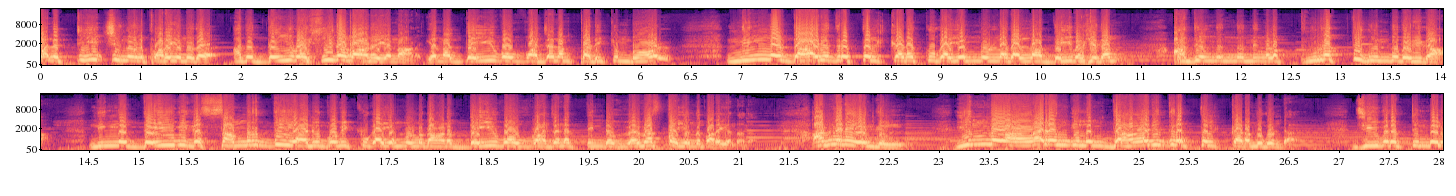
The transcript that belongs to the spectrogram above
പല ടീച്ചിങ്ങുകൾ പറയുന്നത് അത് ദൈവഹിതമാണ് എന്നാണ്. എന്നാൽ ദൈവവചനം പഠിക്കുമ്പോൾ നിങ്ങൾ ദാരിദ്ര്യത്തിൽ കിടക്കുക എന്നുള്ളതല്ല ദൈവഹിതം. അതിൽ നിന്ന് നിങ്ങളെ പുറത്തു കൊണ്ടുവരിക. നിങ്ങൾ ദൈവിക സമൃദ്ധി അനുഭവിക്കുക എന്നുള്ളതാണ് ദൈവ വചനത്തിന്റെ വ്യവസ്ഥ എന്ന് പറയുന്നത്. അങ്ങനെയെങ്കിൽ ഇന്ന് ആരെങ്കിലും ദാരിദ്ര്യത്തിൽ കടന്നുകൊണ്ട് ജീവിതത്തിന്മേൽ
